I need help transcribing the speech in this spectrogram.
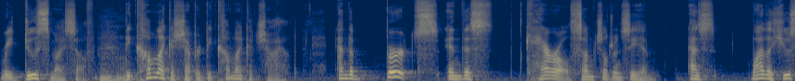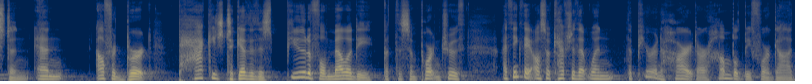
reduce myself, mm-hmm. become like a shepherd, become like a child. And the Burts in this carol, Some Children See Him, as Wihla Houston and Alfred Burt packaged together this beautiful melody, but this important truth. I think they also capture that when the pure in heart are humbled before God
